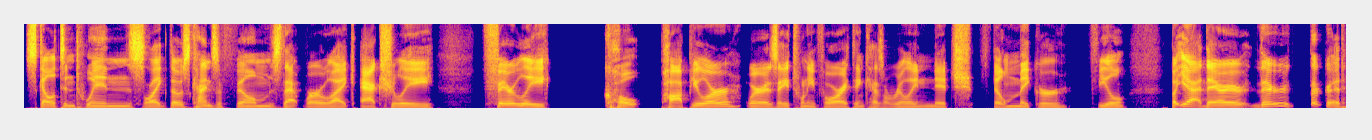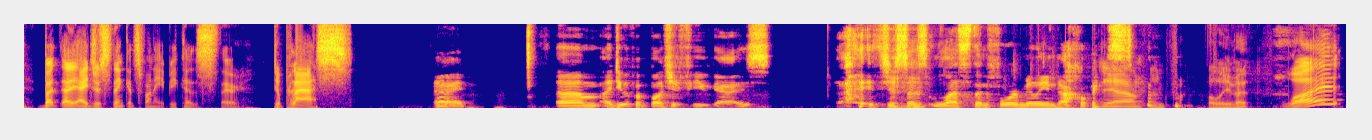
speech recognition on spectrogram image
Skeleton Twins, like those kinds of films that were like actually fairly cult popular, whereas A24 I think has a really niche filmmaker feel. But yeah, they're they're they're good. But I, I just think it's funny because they're Duplass. All right. Um, I do have a budget for you guys. it just says less than four million dollars. Yeah. I don't fucking believe it. What?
